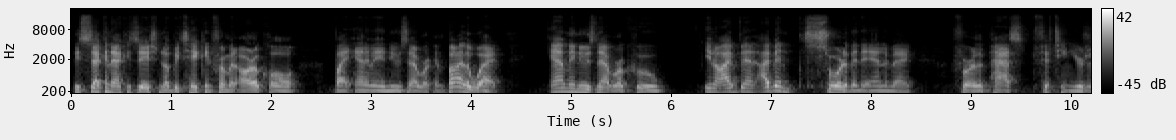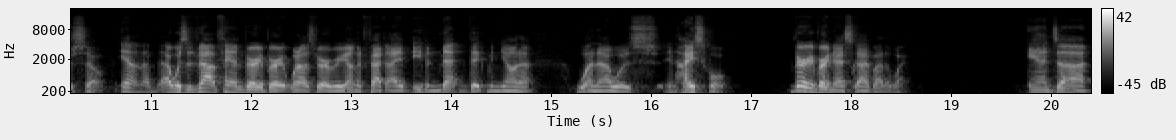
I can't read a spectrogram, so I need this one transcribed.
The second accusation will be taken from an article by Anime News Network. And by the way, Anime News Network, who, you know, I've been I've been sort of into anime for the past 15 years or so. Yeah, I was a devout fan very, very when I was very, very young. In fact, I even met Vic Mignogna when I was in high school. Very, very nice guy, by the way. And uh,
